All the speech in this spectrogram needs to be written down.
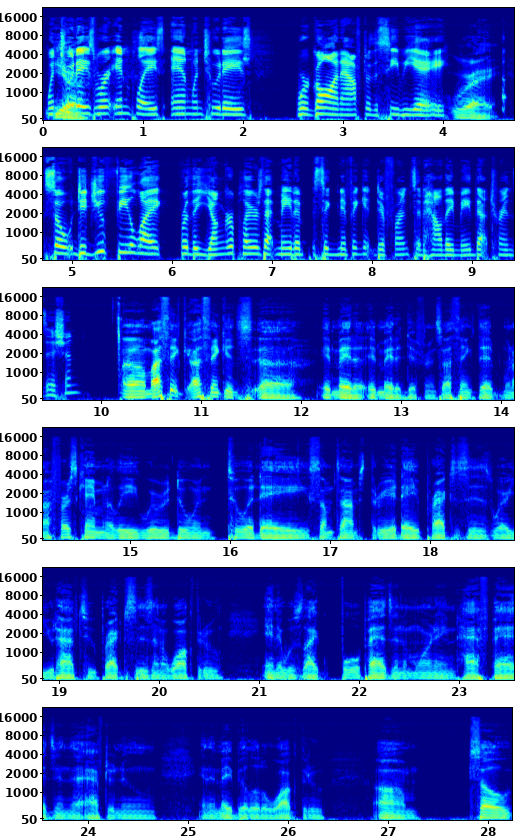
when two Yeah. a days were in place, and when two a days were gone after the CBA. Right. So, did you feel like for the younger players that made a significant difference in how they made that transition? Um, I think I think it's uh, it made a it made a difference. I think that when I first came in the league, we were doing two a day, sometimes three a day practices, where you'd have two practices and a walkthrough, and it was like full pads in the morning, half pads in the afternoon, and then maybe a little walkthrough. Um, so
